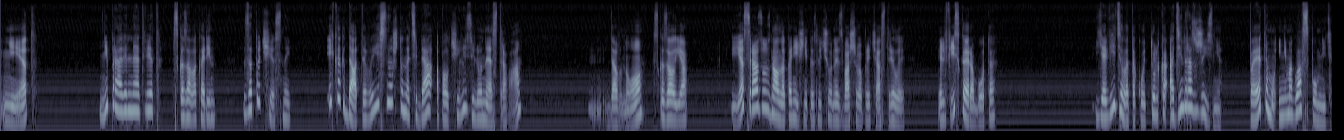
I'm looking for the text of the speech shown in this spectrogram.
нет. Неправильный ответ, сказала Карин. Зато честный. И когда ты выяснил, что на тебя ополчились Зеленые острова? Давно, сказал я. Я сразу узнал наконечник, извлеченный из вашего плеча стрелы. Эльфийская работа, я видела такой только один раз в жизни, поэтому и не могла вспомнить.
